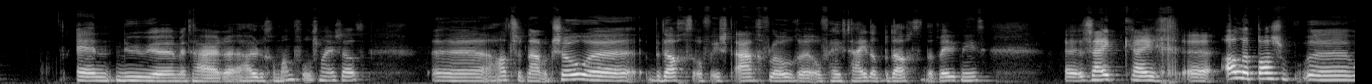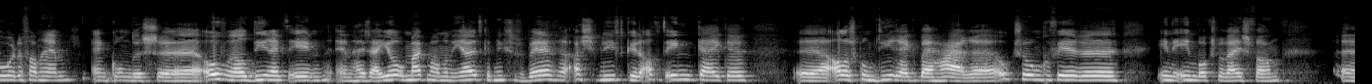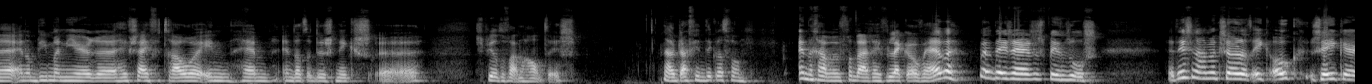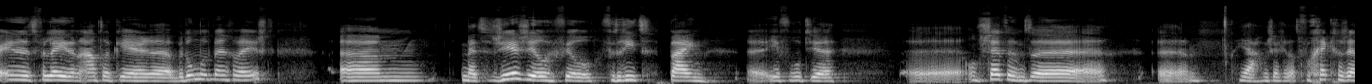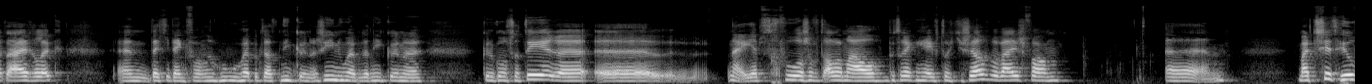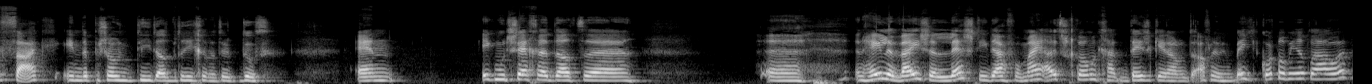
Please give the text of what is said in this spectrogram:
En nu uh, met haar uh, huidige man, volgens mij is dat, had ze het namelijk zo bedacht, of is het aangevlogen, of heeft hij dat bedacht, dat weet ik niet. zij kreeg alle paswoorden van hem en kon dus overal direct in. En hij zei: Joh, maakt me allemaal niet uit, ik heb niks te verbergen. Alsjeblieft, kun je er altijd in kijken. Uh, alles komt direct bij haar, uh, ook zo ongeveer uh, in de inbox bewijs van. en op die manier heeft zij vertrouwen in hem en dat er dus niks speelt of aan de hand is. Nou, daar vind ik wat van. En daar gaan we vandaag even lekker over hebben met deze hersenspinsels. Het is namelijk zo dat ik ook zeker in het verleden een aantal keer bedonderd ben geweest. Um, met zeer, zeer veel verdriet, pijn. je voelt je ontzettend, uh, uh, ja, hoe zeg je dat, voor gek gezet eigenlijk. En dat je denkt van, hoe heb ik dat niet kunnen zien? Hoe heb ik dat niet kunnen, kunnen constateren? nee, je hebt het gevoel alsof het allemaal betrekking heeft tot jezelf, bewijs van. Ehm, maar het zit heel vaak in de persoon die dat bedriegen natuurlijk doet. En ik moet zeggen dat een hele wijze les die daar voor mij uit is gekomen. Ik ga deze keer namelijk de aflevering een beetje kort proberen te houden.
